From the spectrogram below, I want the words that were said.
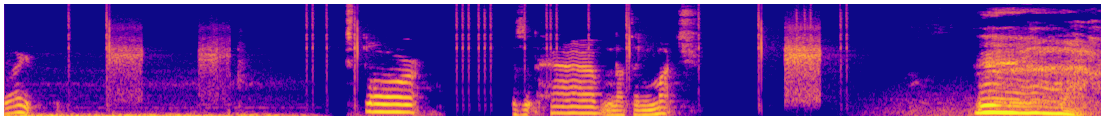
Right. Explore. Does it have nothing much?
